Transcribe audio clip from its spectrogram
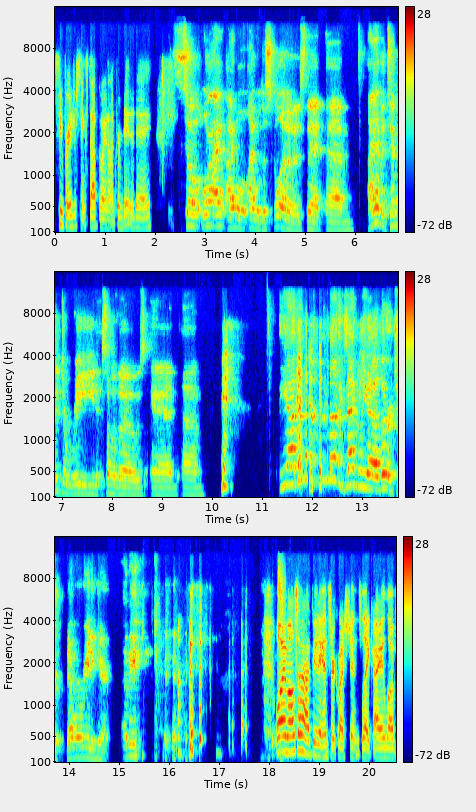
super interesting stuff going on from day to day. So, Laura, I, I will I will disclose that um, I have attempted to read some of those, and um, yeah, they're not, they're not exactly uh, literature that we're reading here. I mean. well i'm also happy to answer questions like i love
